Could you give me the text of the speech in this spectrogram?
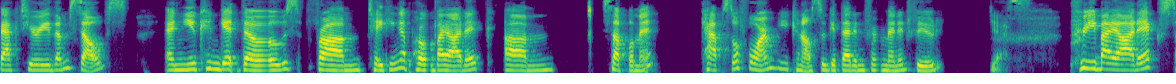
bacteria themselves, and you can get those from taking a probiotic um, supplement, capsule form. You can also get that in fermented food yes. prebiotics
